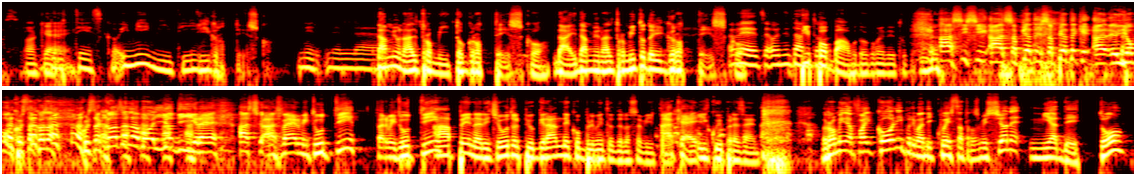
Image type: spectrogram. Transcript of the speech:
sì, Ok. Grottesco. I miei miti. Il grottesco. Nel, nel- Dammi un altro mito grottesco. Dai, dammi un altro mito del grottesco. Vabbè, tanto... Pippo Baudo, come hai detto. Ah sì sì, ah, sappiate, sappiate che ah, io questa cosa, questa cosa la voglio dire. As- ah, fermi tutti, fermi tutti. Ha appena ricevuto il più grande complimento della sua vita. Ok. Il qui presente. Romina Falconi, prima di questa trasmissione, mi ha detto...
